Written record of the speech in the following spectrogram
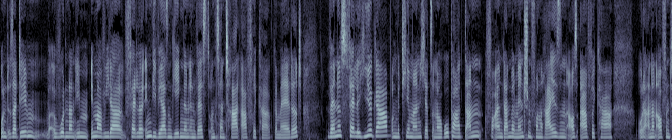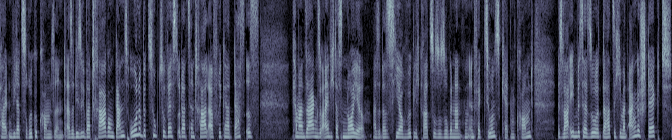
Und seitdem wurden dann eben immer wieder Fälle in diversen Gegenden in West- und Zentralafrika gemeldet. Wenn es Fälle hier gab, und mit hier meine ich jetzt in Europa, dann vor allem dann, wenn Menschen von Reisen aus Afrika oder anderen Aufenthalten wieder zurückgekommen sind. Also diese Übertragung ganz ohne Bezug zu West- oder Zentralafrika, das ist, kann man sagen, so eigentlich das Neue. Also dass es hier auch wirklich gerade zu so sogenannten Infektionsketten kommt. Es war eben bisher so, da hat sich jemand angesteckt,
